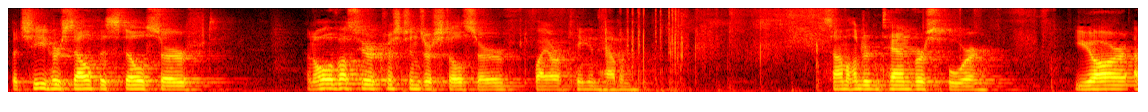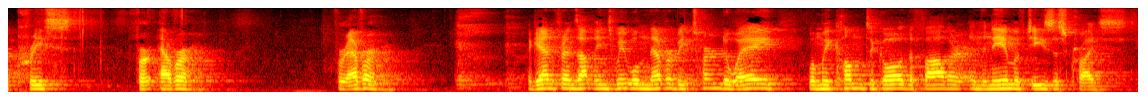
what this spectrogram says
But she herself is still served, and all of us who are Christians are still served by our King in heaven. Psalm 110, verse 4. You are a priest forever. Forever. Again, friends, that means we will never be turned away when we come to God the Father in the name of Jesus Christ.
